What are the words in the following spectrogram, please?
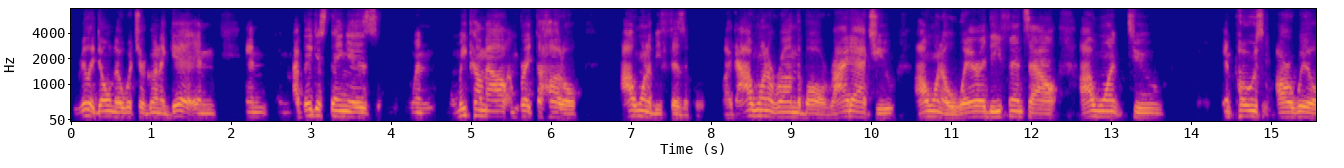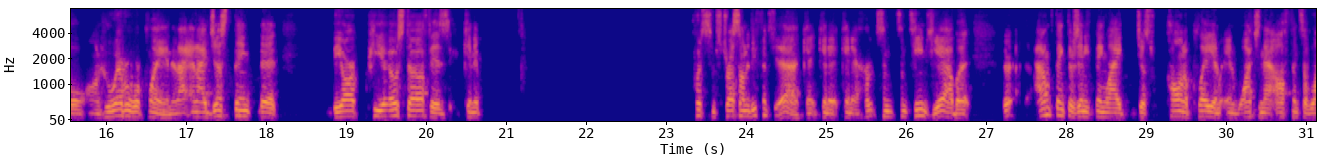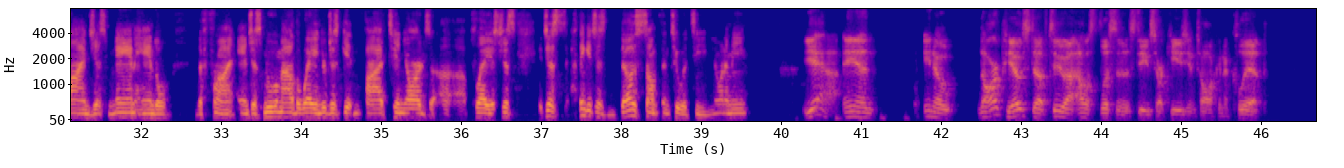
you really don't know what you're going to get, and and my biggest thing is when when we come out and break the huddle, I want to be physical. Like I want to run the ball right at you. I want to wear a defense out. I want to impose our will on whoever we're playing. And I and I just think that the RPO stuff is can it put some stress on the defense? Yeah. Can, can it can it hurt some some teams? Yeah, but there, I don't think there's anything like just calling a play and, and watching that offensive line just manhandle the front and just move them out of the way and you're just getting five ten yards a, a play it's just it just i think it just does something to a team you know what i mean yeah and you know the rpo stuff too i, I was listening to steve sarkisian talking a clip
